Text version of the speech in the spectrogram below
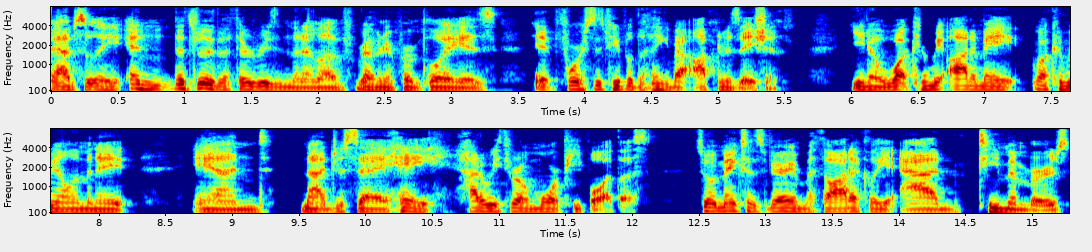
Absolutely. And that's really the third reason that I love revenue per employee is it forces people to think about optimization. You know, what can we automate? What can we eliminate? And not just say, Hey, how do we throw more people at this? So it makes us very methodically add team members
